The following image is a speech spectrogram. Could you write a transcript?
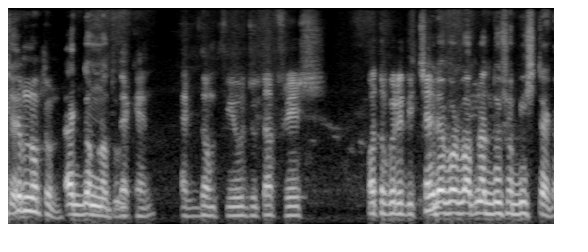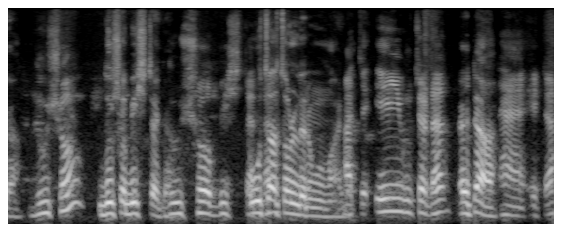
একদম নতুন। একদম নতুন। দেখেন একদম পিও জুতা ফ্রেশ কত করে দিচ্ছেন? এটা পড়ব আপনার দুশো বিশ টাকা। দুশো দুশো বিশ টাকা। দুশো বিশ টাকা। উঁচা চল্ডের মামা এটা। আচ্ছা এই উঁচাটা? এটা? হ্যাঁ এটা।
